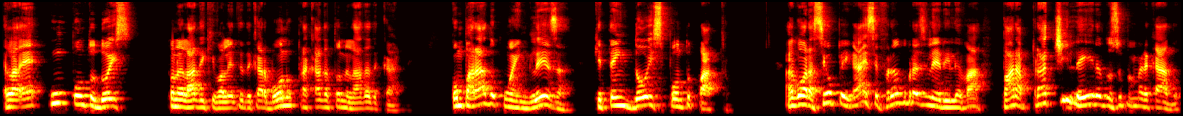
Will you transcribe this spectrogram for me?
ela é 1,2 tonelada equivalente de carbono para cada tonelada de carne. Comparado com a inglesa, que tem 2,4. Agora, se eu pegar esse frango brasileiro e levar para a prateleira do supermercado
